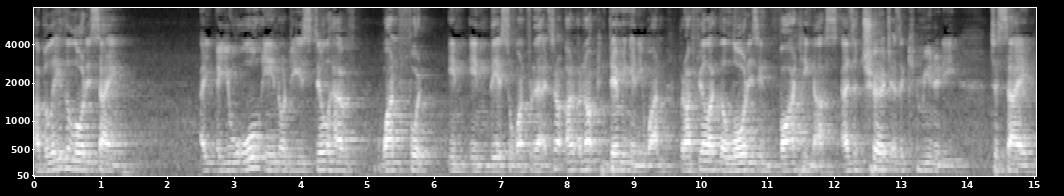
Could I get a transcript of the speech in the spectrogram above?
I believe the Lord is saying, are, are you all in, or do you still have one foot in, in this or one foot in that. It's not, I'm not condemning anyone, but I feel like the Lord is inviting us as a church, as a community, to say,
